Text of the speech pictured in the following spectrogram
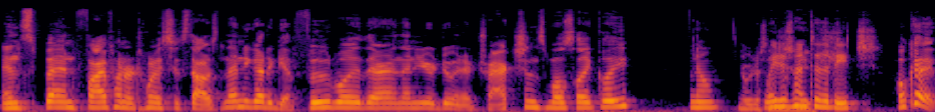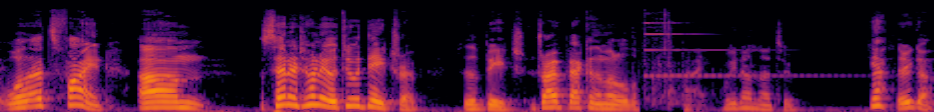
and spend five hundred twenty-six dollars. And then you got to get food while you're there, and then you're doing attractions most likely. No, We're just we just the went to the beach. beach. Okay, well that's fine. Um, San Antonio, do a day trip to the beach. Drive back in the middle of the night. We done that too. Yeah, there you go.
